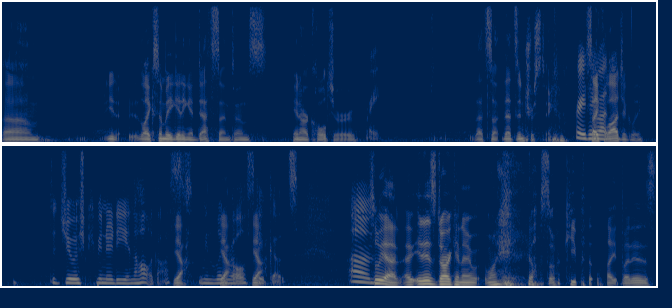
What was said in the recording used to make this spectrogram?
um, you know, like somebody getting a death sentence in our culture. Right. That's that's interesting Right, psychologically. the Jewish community in the Holocaust. Yeah. I mean, literal Yeah. scapegoats. Um, So yeah, it is dark, and I want to also keep it light, but it is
